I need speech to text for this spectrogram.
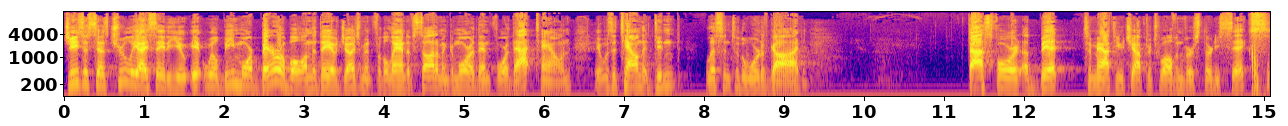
Jesus says, Truly I say to you, it will be more bearable on the day of judgment for the land of Sodom and Gomorrah than for that town. It was a town that didn't listen to the word of God. Fast forward a bit to Matthew chapter 12 and verse 36.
